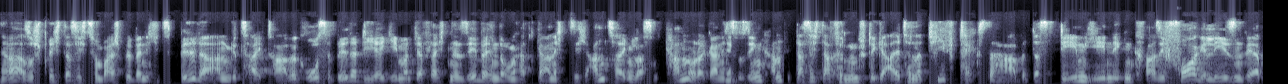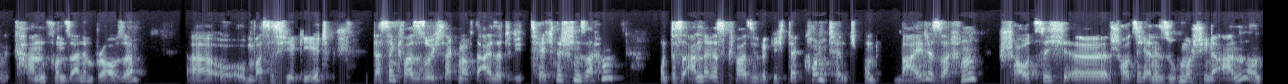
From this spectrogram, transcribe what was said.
ja, also sprich, dass ich zum Beispiel, wenn ich jetzt Bilder angezeigt habe, große Bilder, die ja jemand, der vielleicht eine Sehbehinderung hat, gar nicht sich anzeigen lassen kann oder gar nicht ja. so sehen kann, dass ich da vernünftige Alternativtexte habe, dass demjenigen quasi vorgelesen werden kann von seinem Browser, äh, um was es hier geht. Das sind quasi so, ich sag mal, auf der einen Seite die technischen Sachen und das andere ist quasi wirklich der Content. Und beide Sachen schaut sich, äh, schaut sich eine Suchmaschine an und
